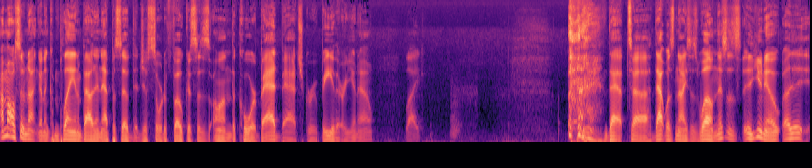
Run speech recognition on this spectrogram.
I'm also not going to complain about an episode that just sort of focuses on the core Bad Batch group either, you know? Like, that uh, that was nice as well. And this is, uh, you know, a,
